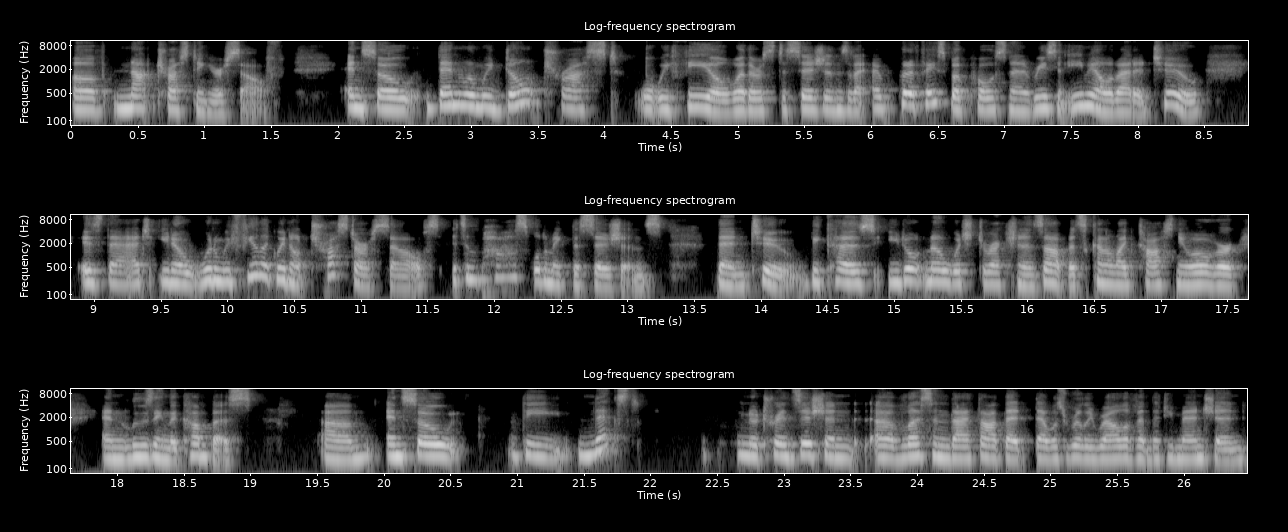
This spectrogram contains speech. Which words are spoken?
of not trusting yourself. And so then when we don't trust what we feel whether it's decisions and I, I put a facebook post and a recent email about it too is that you know when we feel like we don't trust ourselves it's impossible to make decisions then too because you don't know which direction is up. It's kind of like tossing you over and losing the compass. Um, and so the next you know transition of lesson that i thought that that was really relevant that you mentioned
